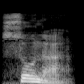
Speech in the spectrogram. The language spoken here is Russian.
суна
